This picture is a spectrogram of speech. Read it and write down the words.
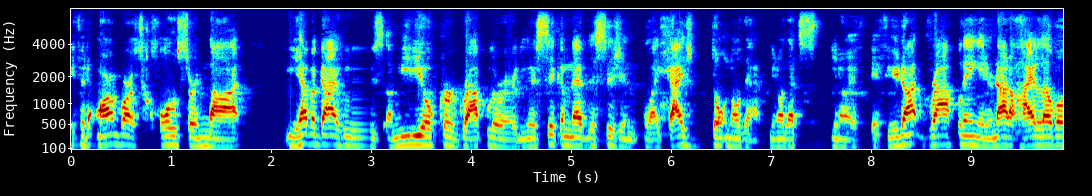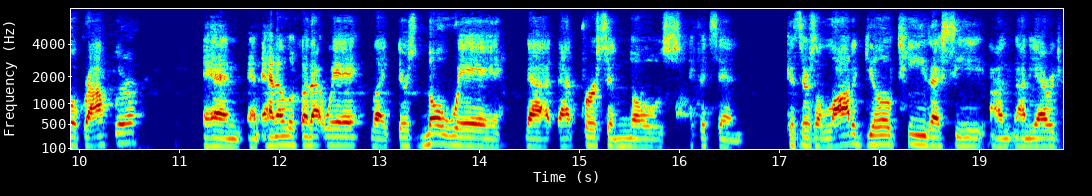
if an armbar is close or not. You have a guy who's a mediocre grappler and you're gonna stick him that decision. Like guys don't know that. You know that's you know if, if you're not grappling and you're not a high level grappler, and and on that way, like there's no way that that person knows if it's in because there's a lot of guillotines I see on, on the average.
